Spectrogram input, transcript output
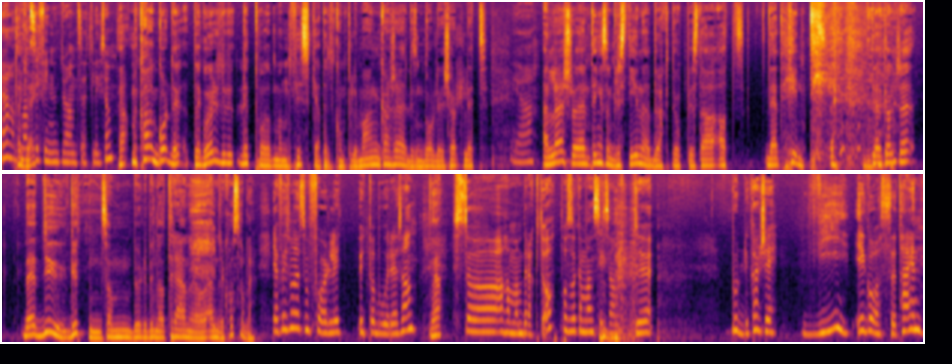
Ja, man ser fin ut uansett, liksom. Ja, men går det, det går litt på at man fisker etter et kompliment, kanskje. Sånn dårlig sjøltillit. Ja. Eller så er det en ting som Kristine brakte opp i stad, at det er et hint. det er kanskje det er du, gutten, som burde begynne å trene og endre kostholdet. ja, for Hvis man liksom får det litt ut på bordet, sånn, Ja. så har man brakt det opp, og så kan man si sånn Du, burde kanskje vi, i gåsetegn,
